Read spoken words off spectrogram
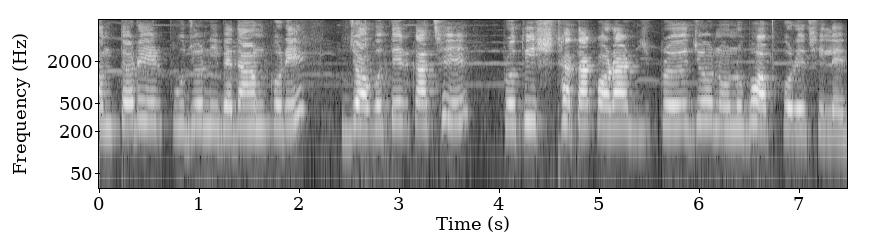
অন্তরের পুজো নিবেদন করে জগতের কাছে প্রতিষ্ঠাতা করার প্রয়োজন অনুভব করেছিলেন।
